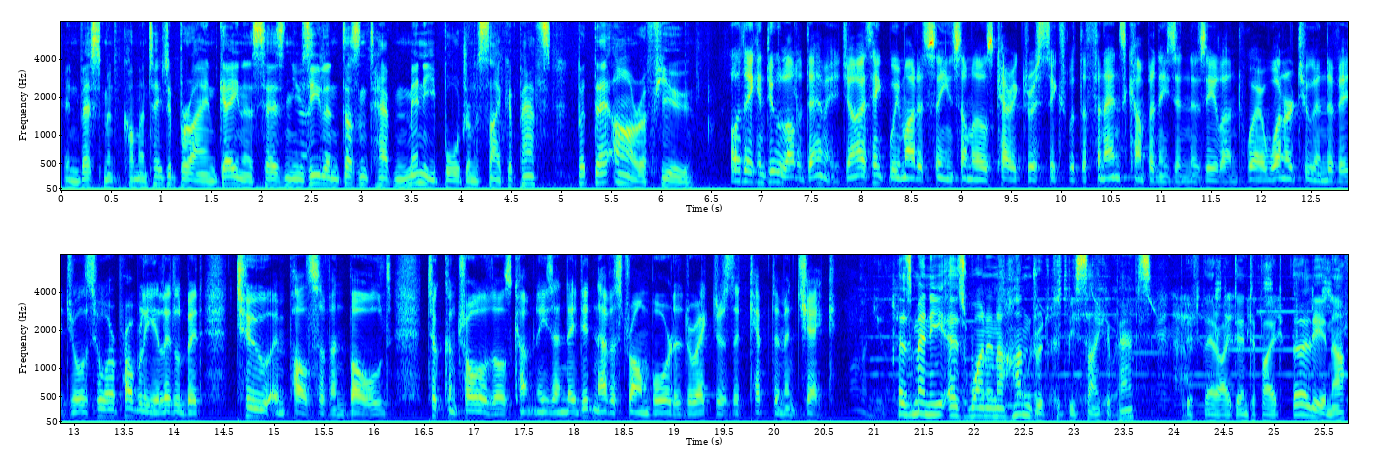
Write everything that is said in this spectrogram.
Investment commentator Brian Gaynor says New Zealand doesn't have many boardroom psychopaths, but there are a few. Oh, they can do a lot of damage. I think we might have seen some of those characteristics with the finance companies in New Zealand, where one or two individuals who are probably a little bit too impulsive and bold took control of those companies and they didn't have a strong board of directors that kept them in check. As many as one in a hundred could be psychopaths, but if they're identified early enough,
